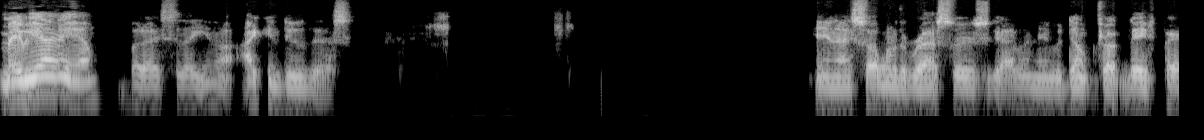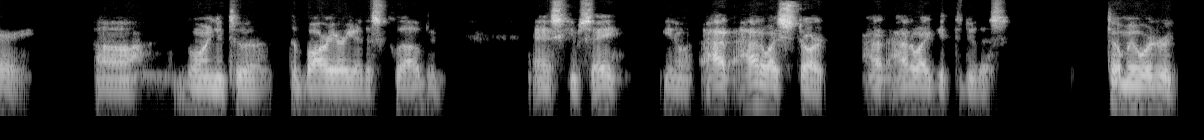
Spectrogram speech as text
maybe, I am, but I said, you know, I can do this. And I saw one of the wrestlers, a guy by the name of Dump Truck Dave Perry, uh, going into a, the bar area of this club and ask him, say, you know, how, how do I start? How, how do I get to do this? Tell me where to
